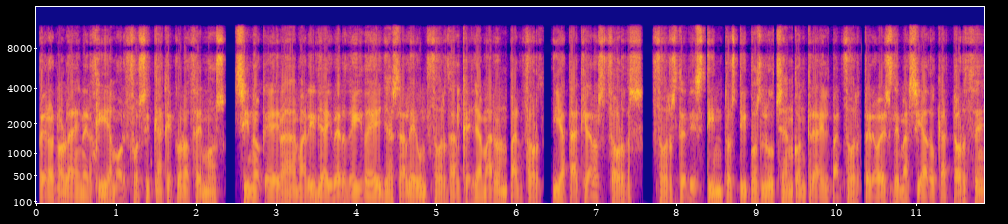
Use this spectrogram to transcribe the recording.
pero no la energía morfósica que conocemos, sino que era amarilla y verde y de ella sale un Zord al que llamaron Panzord, y ataque a los Zords, Zords de distintos tipos luchan contra el Panzord pero es demasiado 14,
